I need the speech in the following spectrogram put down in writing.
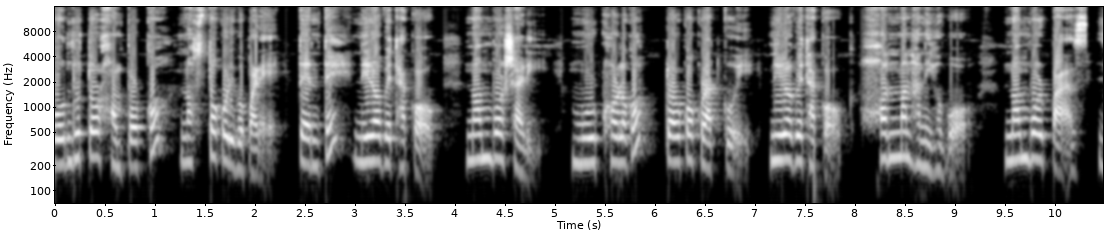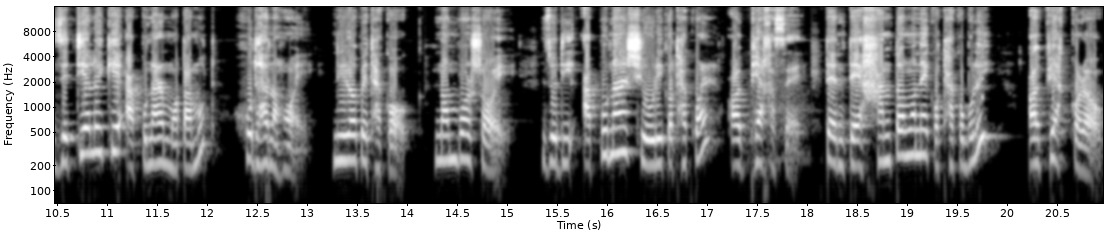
বন্ধুত্বৰ সম্পৰ্ক নষ্ট কৰিব পাৰে, তেন্তে নীৰৱে থাকক। নম্বৰ চাৰি মূৰ্খৰ লগত তৰ্ক কৰাতকৈ নীৰৱে থাকক। সন্মানহানি হ'ব। নম্বৰ পাঁচ, যেতিয়ালৈকে আপোনাৰ মতামত সোধা নহয়, নীৰৱে থাকক। নম্বৰ ছয়, যদি আপোনাৰ চিঞৰি কথা কোৱাৰ অভ্যাস আছে, তেন্তে শান্তমনে কথা ক'বলৈ অভ্যাস কৰক,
